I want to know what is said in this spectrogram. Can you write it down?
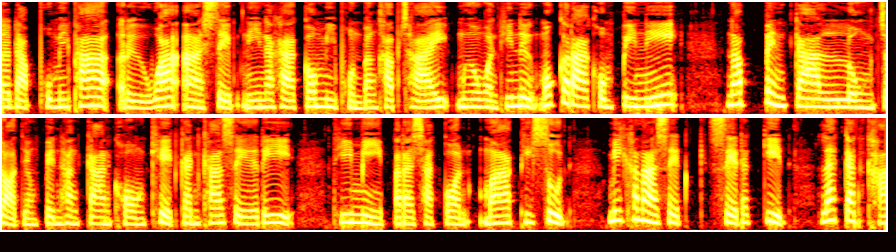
ระดับภูมิภาค หรือว่าอาเซบนี้นะคะ ก็มีผลบังคับใช้เมื่อวันที่ 1 มกราคมปีนี้ นับเป็นการลงจอดอย่างเป็นทางการของเขตการค้าเสรี ที่มีประชากรมากที่สุด มีขนาดเศรษฐกิจ และการค้า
